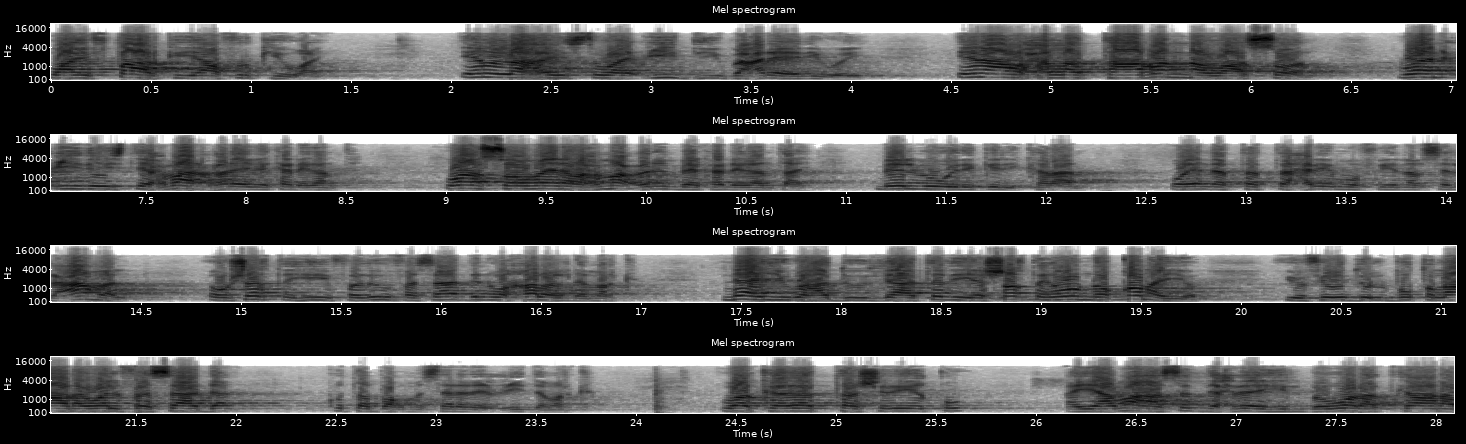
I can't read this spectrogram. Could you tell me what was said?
waa iftaarkii iyo afurkii waay in la haysto waa ciiddii macnaheedii wey inaan wax la taabanna waa soon waan ciidaystay waxbaan cunay bay ka dhigan tahay waan soomayna waxma cunin bay ka dhigan tahay meel ma wada geli karaan waina taxriimu fii nafsi alcamal aw sharطihi faduu fasaadin wakhalal dhe marka nahyigu hadduu daatada iyo shardiga u noqonayo yufiidu lbuطlaana wاlfasaada ku abaq masalada ciidda marka wakada tashriiqu ayaamaha saddexda hilbawaradkaana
